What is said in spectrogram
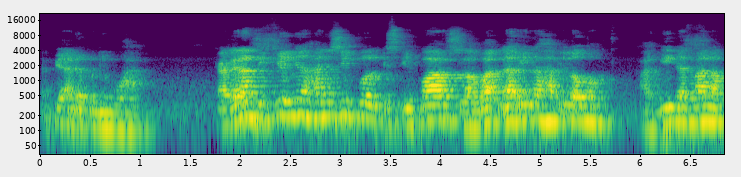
tapi ada penyembuhan. Kadang-kadang zikirnya hanya simple, istighfar, selawat, la ilaha illallah, pagi dan malam.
